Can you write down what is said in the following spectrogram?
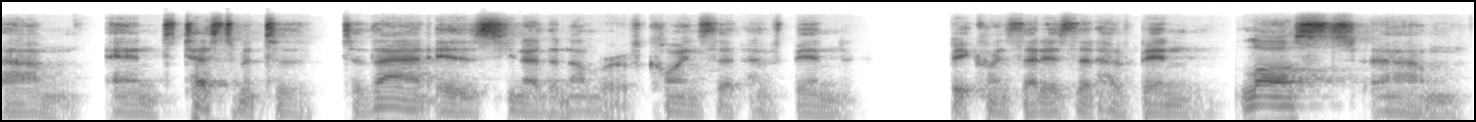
Um, and testament to, to that is, you know, the number of coins that have been bitcoins that is that have been lost, um,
